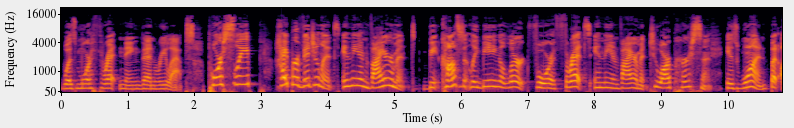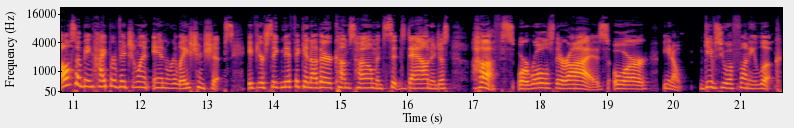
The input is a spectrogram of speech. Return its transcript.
was more threatening than relapse? Poor sleep, hypervigilance in the environment, be, constantly being alert for threats in the environment to our person is one, but also being hypervigilant in relationships. If your significant other comes home and sits down and just huffs or rolls their eyes or, you know, gives you a funny look.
